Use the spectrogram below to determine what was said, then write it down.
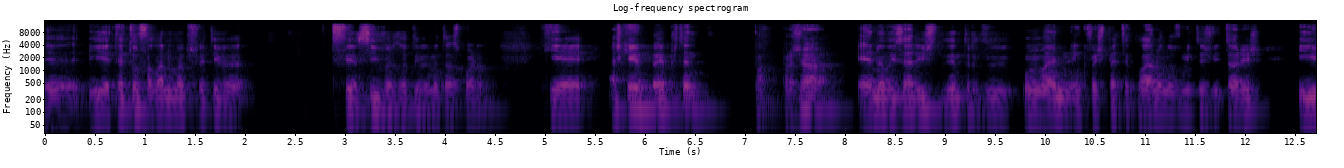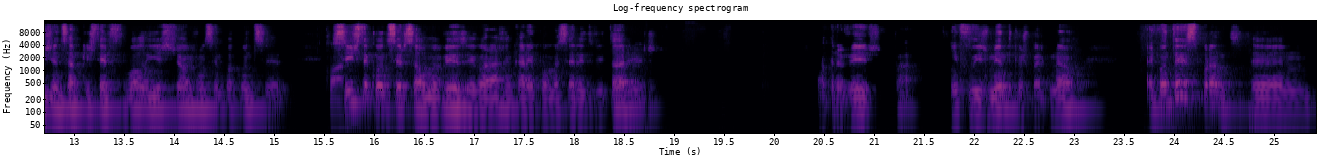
eh, e até estou a falar numa perspectiva defensiva relativamente ao Sporting, que é, acho que é, é importante, pá, para já, é analisar isto dentro de um ano em que foi espetacular, onde houve muitas vitórias, e a gente sabe que isto é futebol e estes jogos vão sempre acontecer. Claro. Se isto acontecer só uma vez e agora arrancarem para uma série de vitórias, outra vez, pá, infelizmente, que eu espero que não, acontece, pronto. Hum,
